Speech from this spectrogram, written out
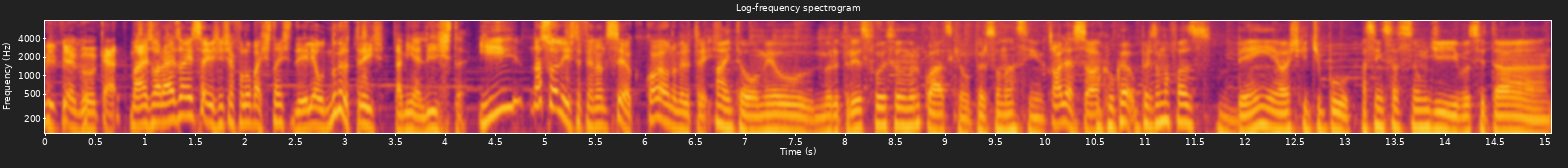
Me pegou, cara. Mas Horizon é isso aí, a gente já falou bastante dele, é o número 3 da minha lista. E na sua lista, Fernando Seco, qual é o número 3? Ah, então, o meu número 3 foi o seu número 4, que é o Persona 5. Olha só. O que o ca- o Persona faz bem, eu acho que, tipo, a sensação de você tá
